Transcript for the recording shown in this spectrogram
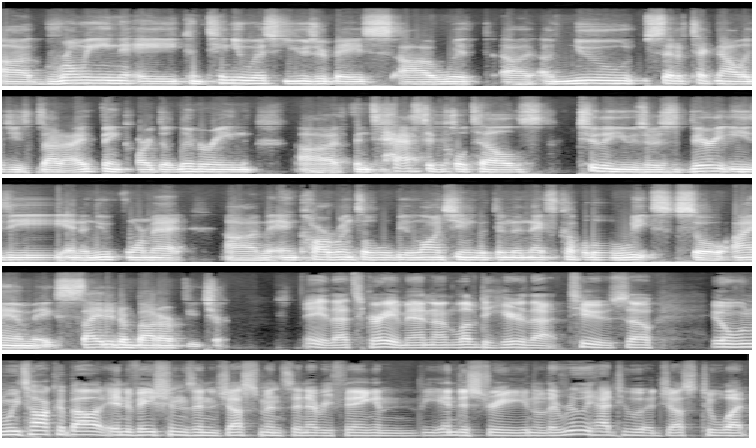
uh, growing a continuous user base uh, with a new set of technologies that I think are delivering fantastic hotels to the users, very easy in a new format. Um, and car rental will be launching within the next couple of weeks. So I am excited about our future. Hey, that's great, man. I'd love to hear that too. So, when we talk about innovations and adjustments and everything and the industry, you know, they really had to adjust to what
